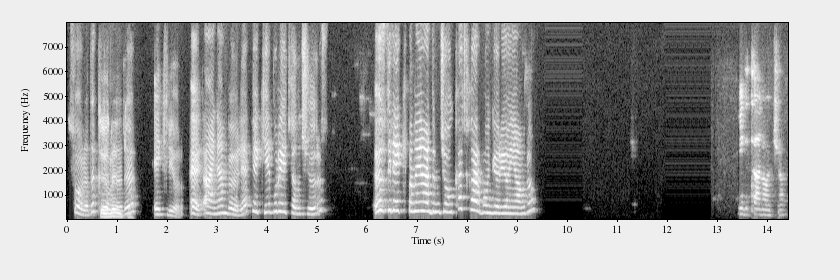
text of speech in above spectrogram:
Sonra da CL2. klorları ekliyorum. Evet, aynen böyle. Peki burayı çalışıyoruz. Özdilek bana yardımcı ol. Kaç karbon görüyorsun yavrum? 7 tane hocam.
